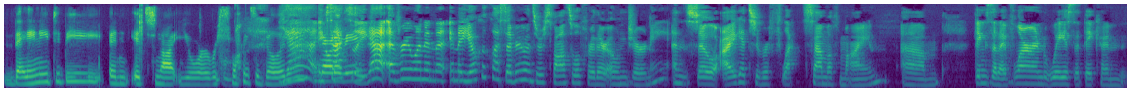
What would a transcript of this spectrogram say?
they need to be and it's not your responsibility. Yeah, You know what I exactly. mean? Yeah, everyone in a, in a yoga class, everyone's responsible for their own journey, and so I get to reflect some of mine, um, things that I've learned, ways that they can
